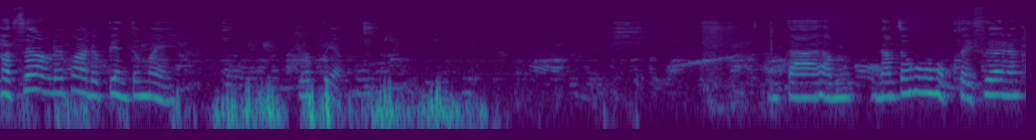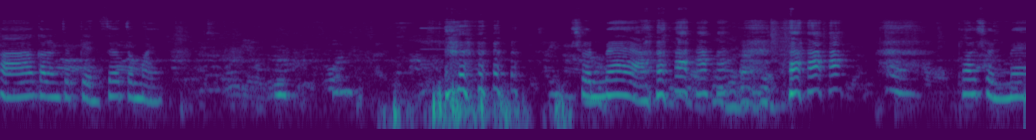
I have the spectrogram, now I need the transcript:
ถอดเสื้อออกเลยพ่อ เดี๋ยวเปลี่ยนตัวใหม่เลือกเปียกคุณตาทำน้ำเต้าหู้หกใส่เสื้อนะคะกำลังจะเปลี่ยนเสื้อตัวใหม่ ชนแม่อะ พ่อชนแม่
